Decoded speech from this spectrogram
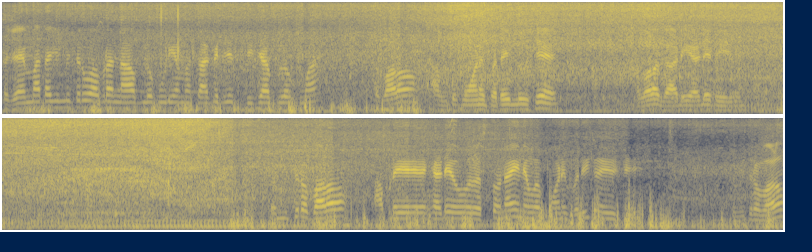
તો જય માતાજી મિત્રો, આપણા નવા બ્લોક ઉડિયામાં સ્વાગત છે ત્રીજા બ્લોકમાં તો ભાળો આ બધું પાણી ભરેલું છે. વાળો ગાડી આડે થઈ છે. તો મિત્રો ભાળો આપણે હેડે એવો રસ્તો નહીં ને હવે પાણી ભરી ગયું છે. તો મિત્રો વાળો,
